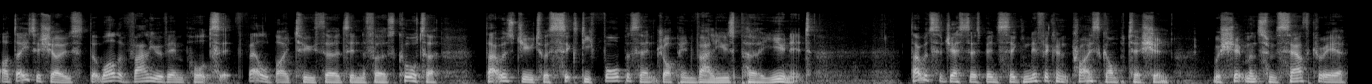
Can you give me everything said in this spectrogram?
Our data shows that while the value of imports fell by two thirds in the first quarter, that was due to a 64% drop in values per unit. That would suggest there's been significant price competition, with shipments from South Korea,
